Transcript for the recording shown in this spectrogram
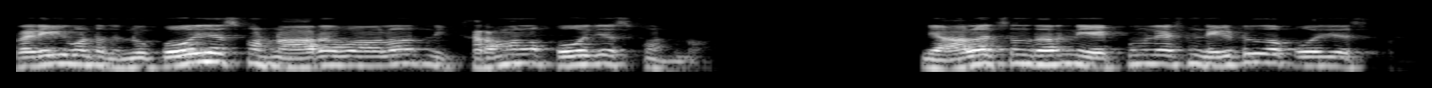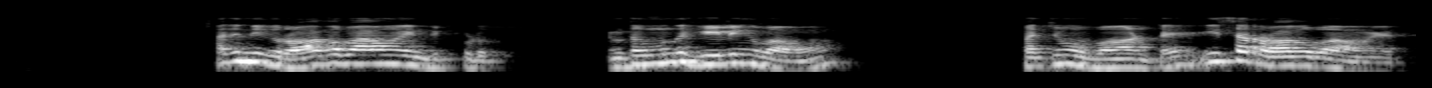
రెడీగా ఉంటుంది. నువ్వు పోగు చేసుకుంటున్నావు. ఆరోభావంలో నీ కర్మలను పోగు చేసుకుంటున్నావు. నీ ఆలోచన ద్వారా నీ అక్యుములేషన్ నెగిటివ్గా పోగు చేసుకుంటున్నావు. అది నీకు రోగభావం అయింది ఇప్పుడు. ఇంతకుముందు హీలింగ్ భావం. పంచమ బాగుంటే ఈసారి రోగభావం అయింది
